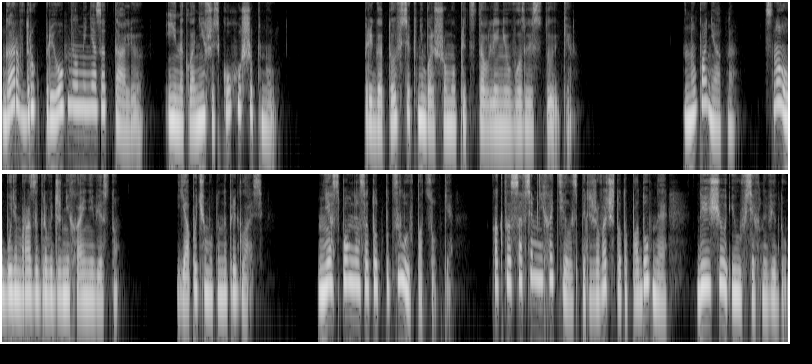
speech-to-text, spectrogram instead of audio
Гар вдруг приобнял меня за талию и, наклонившись к уху, шепнул. «Приготовься к небольшому представлению возле стойки». Ну, понятно. Снова будем разыгрывать жениха и невесту. Я почему-то напряглась. Мне вспомнился тот поцелуй в подсобке. Как-то совсем не хотелось переживать что-то подобное, да еще и у всех на виду.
